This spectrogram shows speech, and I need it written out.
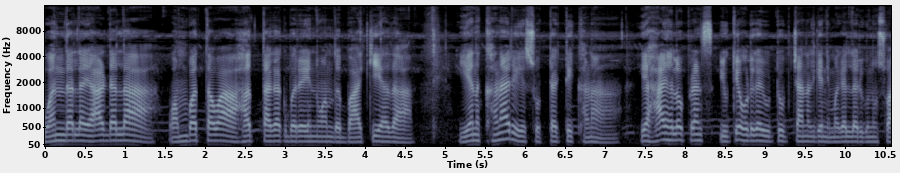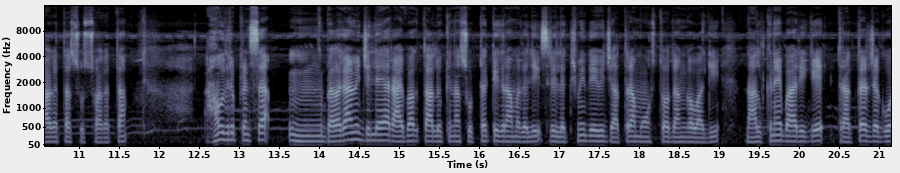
ಒಂದಲ್ಲ, ಎರಡಲ್ಲ, ಒಂಬತ್ತವ ಹತ್ತು ಆಗಕ್ಕೆ ಬರೀ ಇನ್ನೊಂದು ಬಾಕಿ ಅದ. ಏನು ಕಣ ರೀ ಸುಟ್ಟಟ್ಟಿ ಕಣ? ಏ, hi hello friends U K ಹುಡುಗ ಯೂಟ್ಯೂಬ್ ಚಾನಲ್ಗೆ ನಿಮಗೆಲ್ಲರಿಗೂ ಸ್ವಾಗತ, ಸುಸ್ವಾಗತ. ಹೌದ್ರಿ ಫ್ರೆಂಡ್ಸ ಬೆಳಗಾವಿ ಜಿಲ್ಲೆಯ ರಾಯಬಾಗ್ ತಾಲೂಕಿನ ಸುಟ್ಟಟ್ಟಿ ಗ್ರಾಮದಲ್ಲಿ ಶ್ರೀ ಲಕ್ಷ್ಮೀದೇವಿ ಜಾತ್ರಾ ಮಹೋತ್ಸವದ ಅಂಗವಾಗಿ ನಾಲ್ಕನೇ ಬಾರಿಗೆ ಟ್ರ್ಯಾಕ್ಟರ್ ಜಗುವ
